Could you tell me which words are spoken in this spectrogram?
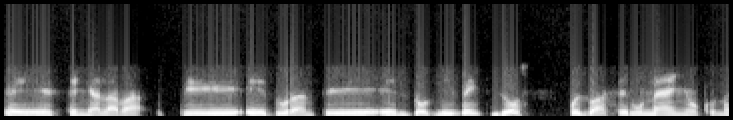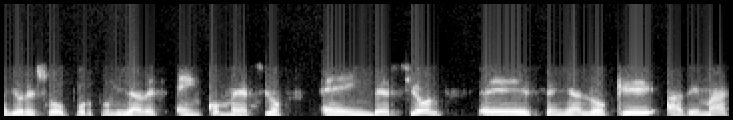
eh, señalaba que eh, durante el 2022 pues va a ser un año con mayores oportunidades en comercio e inversión. Eh, señaló que además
